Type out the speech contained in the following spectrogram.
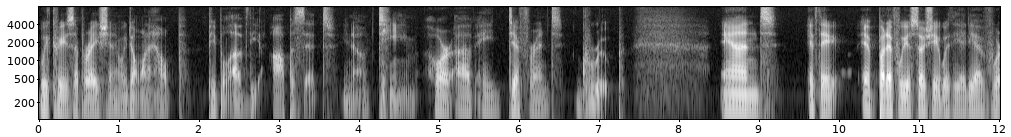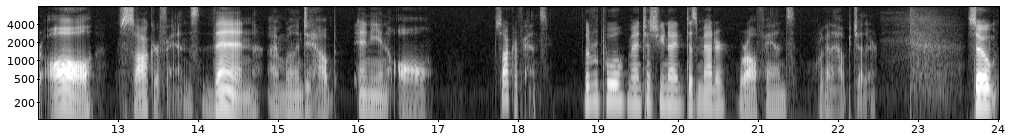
we create separation, and we don't want to help people of the opposite, you know, team or of a different group. And if they if but if we associate with the idea of we're all soccer fans, then I'm willing to help any and all soccer fans. Liverpool, Manchester United, doesn't matter. We're all fans. We're going to help each other. So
